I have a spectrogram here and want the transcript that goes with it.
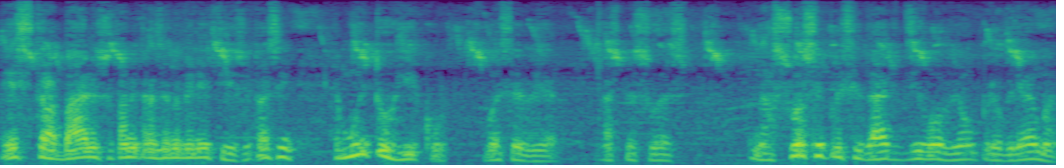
esse trabalho só está me trazendo benefício. Então, assim, é muito rico você ver as pessoas, na sua simplicidade, desenvolver um programa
